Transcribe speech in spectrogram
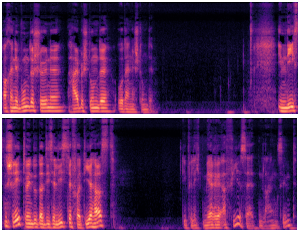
auch eine wunderschöne halbe Stunde oder eine Stunde. Im nächsten Schritt, wenn du da diese Liste vor dir hast, die vielleicht mehrere A4-Seiten lang sind,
